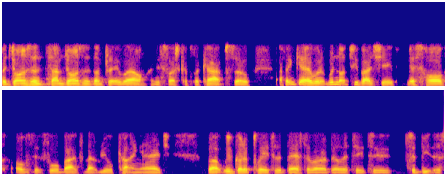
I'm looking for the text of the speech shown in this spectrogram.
But Johnson, Sam Johnson has done pretty well in his first couple of caps. So I think yeah, we're, we're not too bad shape. Miss Hogg obviously at full back for that real cutting edge, but we've got to play to the best of our ability to to beat this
